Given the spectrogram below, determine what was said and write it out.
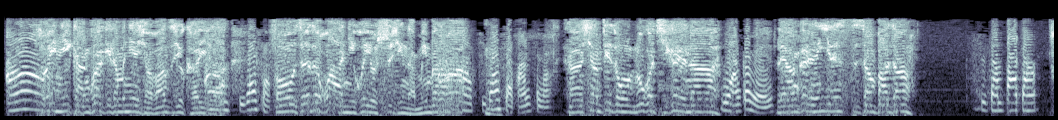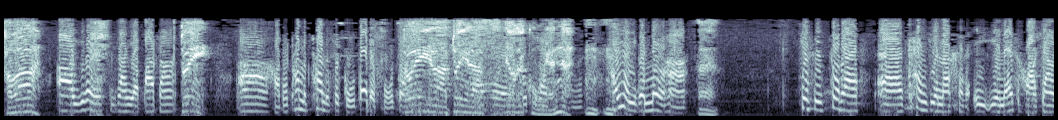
啊！所以你赶快给他们念小房子就可以了啊，几张小房子否则的话你会有事情的，明白了吗啊吗？，几张小房子呢？啊，像这种如果几个人呢，两个人，两个人一人四张八张，四张八张好吧？啊，一个人四张要八张对，啊。好的，他们穿的是古代的服装。对了对了，哎死掉的古人呢，嗯嗯还有一个梦哈，嗯，就是做了呃，看见了很原来是好像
